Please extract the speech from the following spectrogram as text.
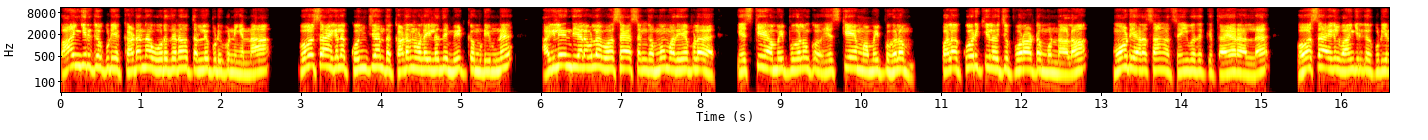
வாங்கியிருக்கக்கூடிய கடனை ஒரு தடவை தள்ளுபடி பண்ணீங்கன்னா விவசாயிகளை கொஞ்சம் அந்த கடன் வலையிலேருந்து மீட்க முடியும்னு அகில இந்திய அளவுல விவசாய சங்கமும் அதே போல எஸ்கே அமைப்புகளும் எஸ்கேஎம் அமைப்புகளும் பல கோரிக்கைகளை வச்சு போராட்டம் பண்ணாலும் மோடி அரசாங்கம் செய்வதற்கு தயாரா இல்ல. விவசாயிகள் வாங்கியிருக்கக்கூடிய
